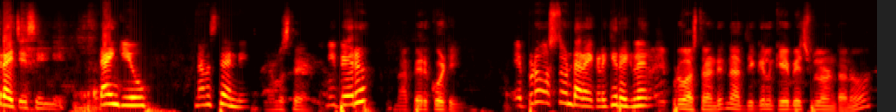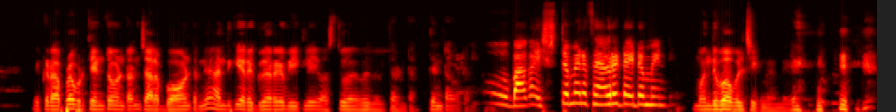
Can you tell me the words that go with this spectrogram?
ట్రై చేసేయండి. థ్యాంక్ యూ నమస్తే అండి. నమస్తే. మీ పేరు? నా పేరు కోటి. ఎప్పుడు వస్తుంటారా ఇక్కడికి రెగ్యులర్ ఎప్పుడు వస్తానండి. నా దగ్గర కేబిహెచ్పిలో ఉంటాను. ఇక్కడ అప్పుడప్పుడు తింటూ ఉంటాను. చాలా బాగుంటుంది. అందుకే రెగ్యులర్గా వీక్లీ వస్తూ వెళ్తూ ఉంటాను తింటూ ఉంటాను. బాగా ఇష్టమైన ఫేవరెట్ ఐటమ్ ఏంటి? మందు బాబుల్ చికెన్ అండి.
